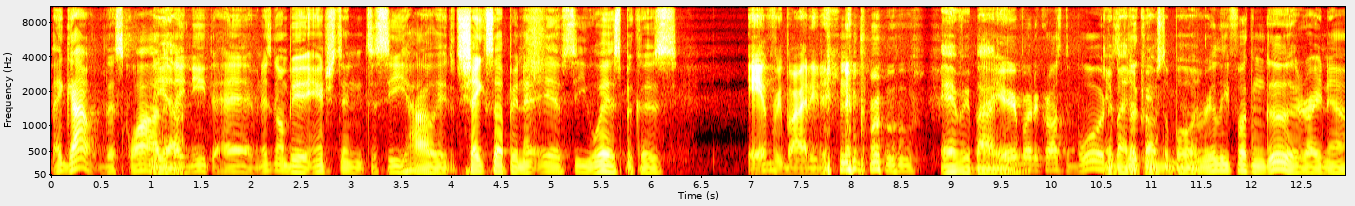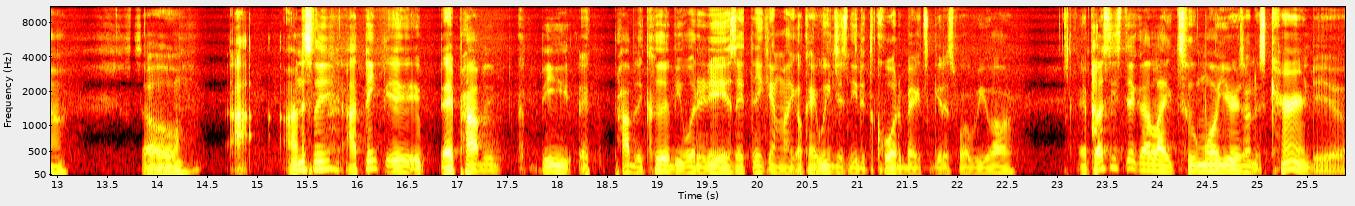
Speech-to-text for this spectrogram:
they got the squad Yeah. that they need to have, and it's gonna be interesting to see how it shakes up in the AFC West because everybody didn't improve. Everybody. Like, everybody across the board Everybody is looking across the board. really fucking good right now. So, I, honestly, I think it, they probably could be it probably could be what it is. They thinking like, okay, we just needed the quarterback to get us where we are, and plus he still got like two more years on his current deal.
